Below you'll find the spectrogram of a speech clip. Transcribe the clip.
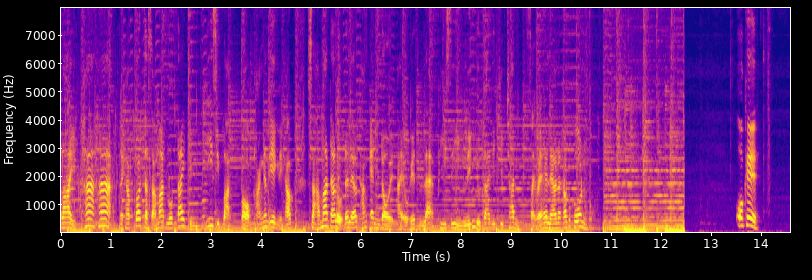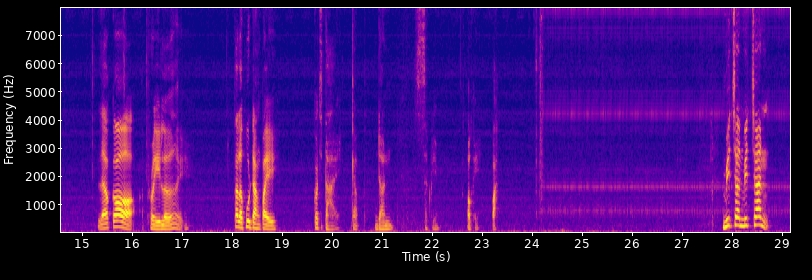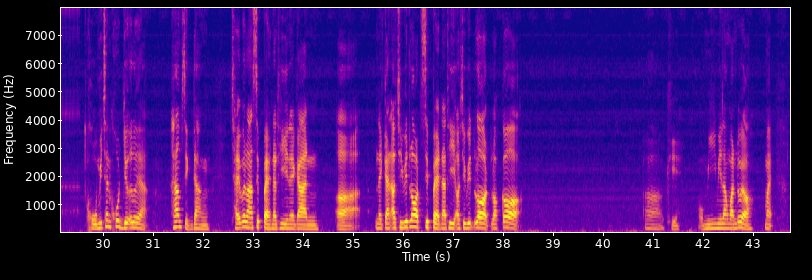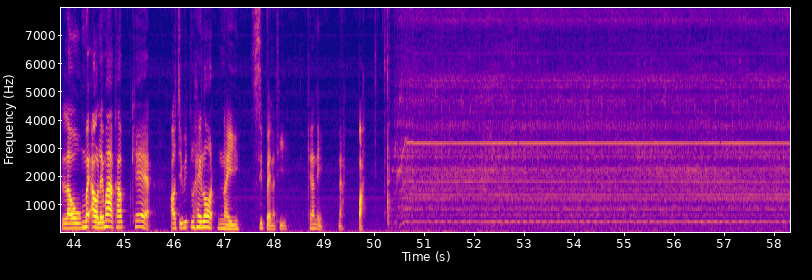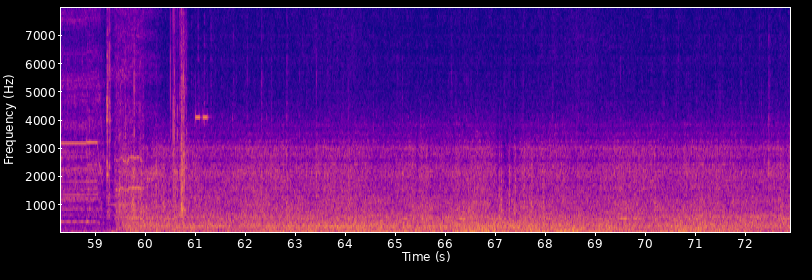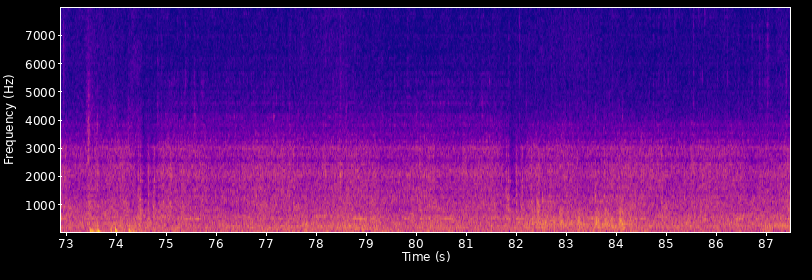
ปลาย 55 นะครับ ก็จะสามารถลดได้ถึง 20 บาทต่อครั้งนั่นเองนะครับ สามารถดาวน์โหลดได้แล้วทั้ง Android iOS และ PC ลิงก์อยู่ใต้ description ใส่ไว้ให้แล้วนะครับทุกคน โอเค แล้วก็ pray เลย ถ้าเราพูดดังไปก็จะตายกับ Dun Scream โอเคปะมิชชั่นมิชชั่น โหมิชชั่นโคตรเยอะเลยอะห้ามเสียงดัง ใช้เวลา 18 นาทีในการเอ่อในการเอาชีวิตรอด 18 นาทีเอาชีวิตรอด แล้วก็อ่าโอเคโอ้มีมีรางวัลด้วยเหรอ ไม่ เราไม่เอาอะไรมากครับ แค่เอาชีวิตให้รอดใน 18 นาที แค่นั้นเองนะ ไป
